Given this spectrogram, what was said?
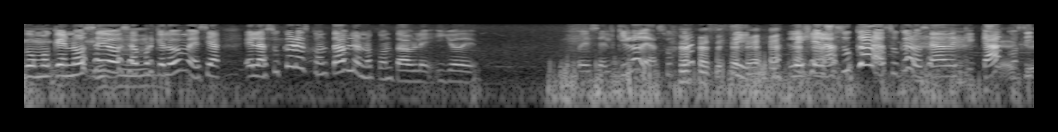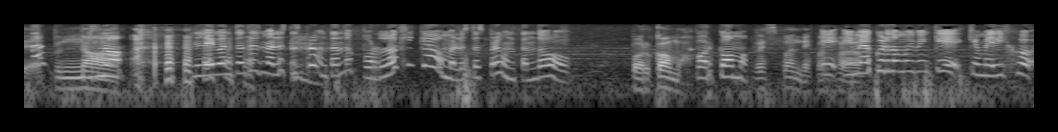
como que no sé, o sea, porque luego me decía, ¿el azúcar es contable o no contable? Y yo de, pues el kilo de azúcar, sí. Le dije, el azúcar, azúcar, o sea, de que cada Eh, cosita. pues, no. No. Le digo, entonces, ¿me lo estás preguntando por lógica o me lo estás preguntando ¿Por cómo? por cómo? Responde, por Y, favor. y me acuerdo muy bien que, que me dijo,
